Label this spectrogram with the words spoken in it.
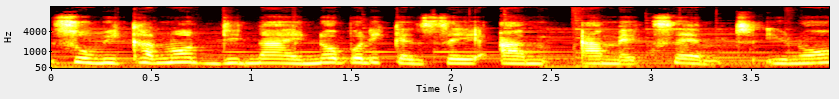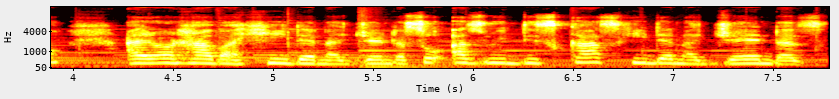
so we cannot deny nobody can say i'm i'm exempt you know? I don't have a hidden agenda. So as we discuss hidden agendas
